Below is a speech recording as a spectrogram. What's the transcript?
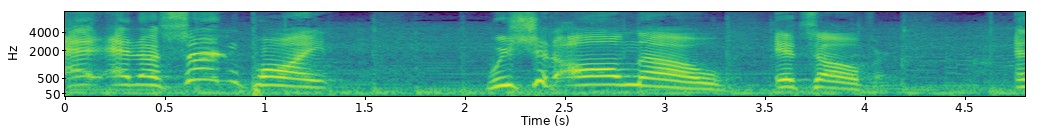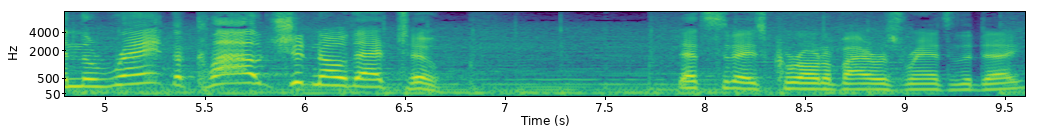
at, at a certain point, we should all know it's over. And the rain, the clouds should know that too. That's today's coronavirus rant of the day.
